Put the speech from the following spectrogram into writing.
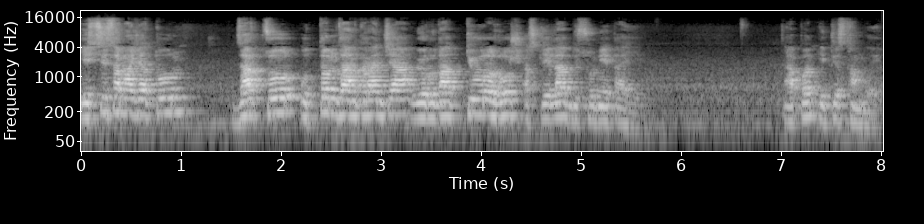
एससी समाजातून जात चोर उत्तम जानकरांच्या विरोधात तीव्र रोष असलेला दिसून येत आहे. आपण इथेच थांबूया.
